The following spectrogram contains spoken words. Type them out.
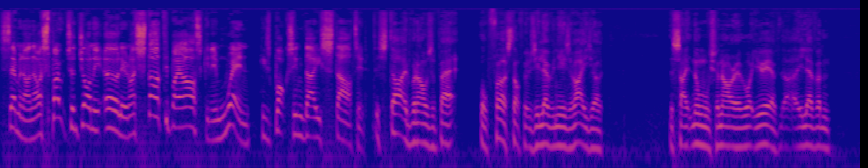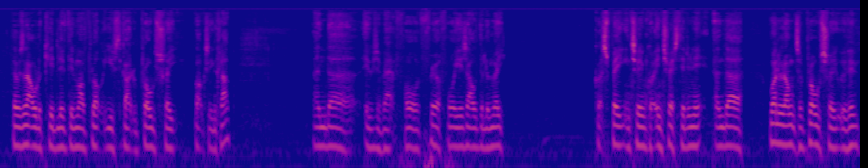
seminar. Now, I spoke to Johnny earlier and I started by asking him when his boxing days started. It started when I was about, well, first off, it was 11 years of age. I, the same normal scenario of what you hear. Uh, 11, there was an older kid lived in my block that used to go to Broad Street Boxing Club. And uh, he was about four, three or four years older than me. Got speaking to him, got interested in it, and uh, went along to Broad Street with him.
